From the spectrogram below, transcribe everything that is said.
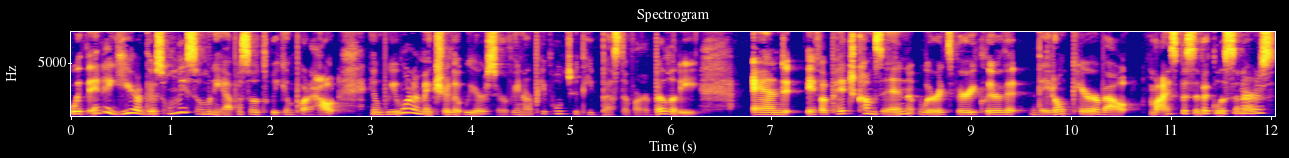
within a year, there's only so many episodes we can put out. And we want to make sure that we are serving our people to the best of our ability. And if a pitch comes in where it's very clear that they don't care about my specific listeners,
